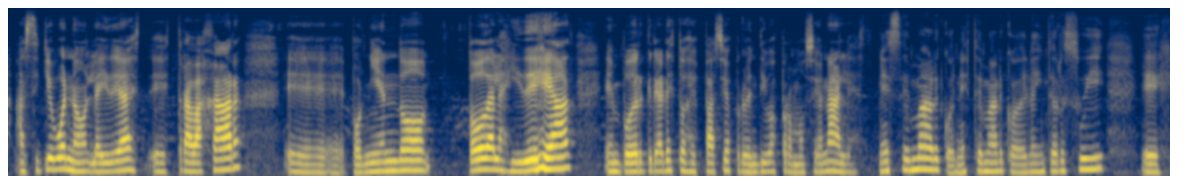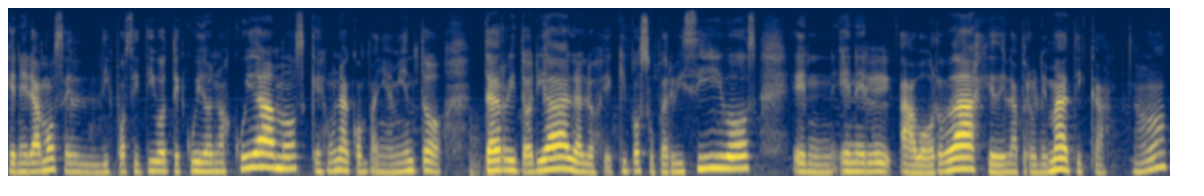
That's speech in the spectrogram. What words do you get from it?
Así que bueno, la idea es, trabajar eh, poniendo todas las ideas en poder crear estos espacios preventivos promocionales. En ese marco, en este marco de la Intersui, eh, generamos el dispositivo Te Cuido, Nos Cuidamos, que es un acompañamiento territorial a los equipos supervisivos en, en el abordaje de la problemática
